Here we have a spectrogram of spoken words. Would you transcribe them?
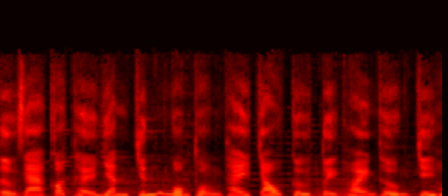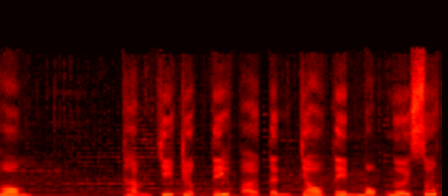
từ gia có thể danh chính ngôn thuận thay cháu cự tuyệt hoàng thượng chỉ hôn. Thậm chí trực tiếp ở tịnh châu tìm một người xuất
